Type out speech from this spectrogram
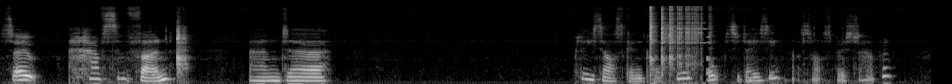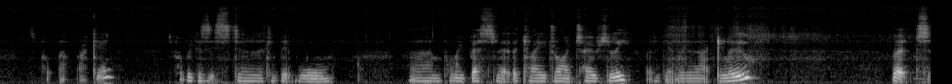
so have some fun and uh, please ask any questions. Oopsie daisy, that's not supposed to happen. Let's put that back in. Probably because it's still a little bit warm. Um, probably best to let the clay dry totally. Better get rid of that glue. But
